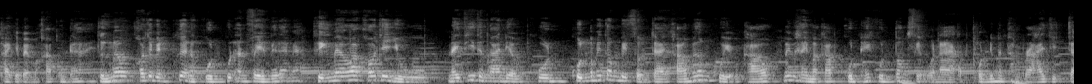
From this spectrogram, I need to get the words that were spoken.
ใครจะไปบังคับคุณได้ ถึงแม้ว่าเขาจะเป็นเพื่อนของคุณ คุณอันเฟรนไปได้ไหมถึงแม้ว่าเขาจะอยู่ในที่ทำงานเดียวกับคุณ คุณก็ไม่ต้องไปสนใจเขาไม่ต้องคุยกับเขา ไม่มีใครบังคับ คุณให้คุณต้องเสียวนากับคนที่มันทำร้ายจิตใจ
